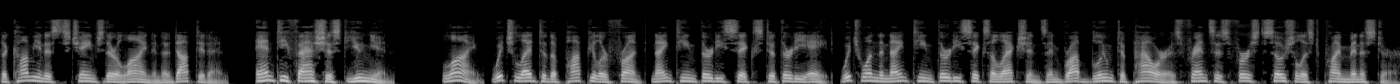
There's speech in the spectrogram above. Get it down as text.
the Communists changed their line and adopted an «anti-fascist union» line, which led to the Popular Front 1936 which won the 1936 elections and brought Blum to power as France's first socialist prime minister.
